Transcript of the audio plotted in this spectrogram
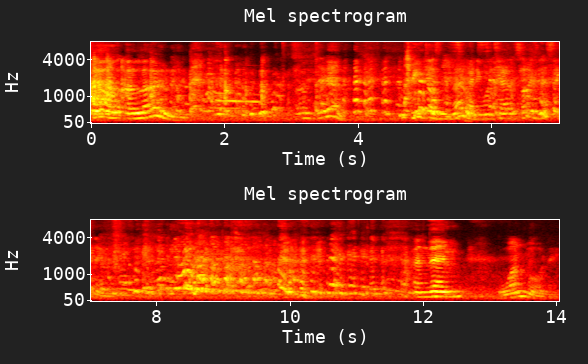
still alone. Oh dear. He doesn't know anyone's outside listening. and then, one morning,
